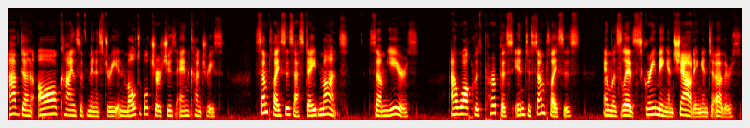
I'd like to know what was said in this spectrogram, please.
I've done all kinds of ministry in multiple churches and countries. Some places I stayed months, some years. I walked with purpose into some places and was led screaming and shouting into others.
